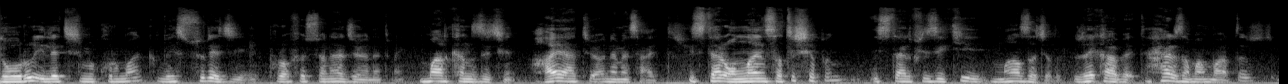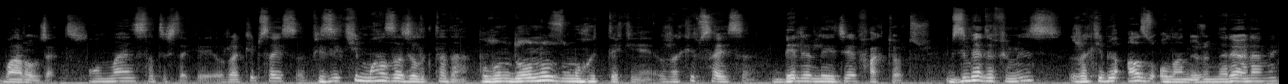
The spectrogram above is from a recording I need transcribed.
doğru iletişimi kurmak ve süreci profesyonelce yönetmek markanız için hayati öneme sahiptir. İster online satış yapın, ister fiziki mağazacılık, rekabet her zaman vardır, var olacaktır. Online satıştaki rakip sayısı, fiziki mağazacılıkta da bulunduğunuz muhitteki rakip sayısı belirleyici faktördür. Bizim hedefimiz rakibi az olan ürünlere yönelmek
